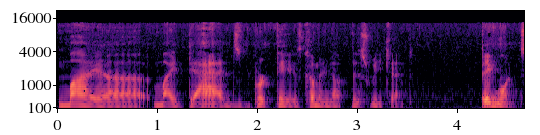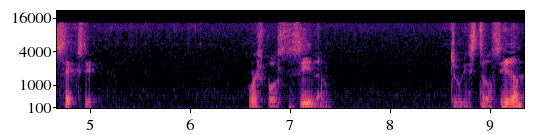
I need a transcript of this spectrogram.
my uh, my dad's birthday is coming up this weekend. Big one, 60. We're supposed to see them. Do we still see them?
